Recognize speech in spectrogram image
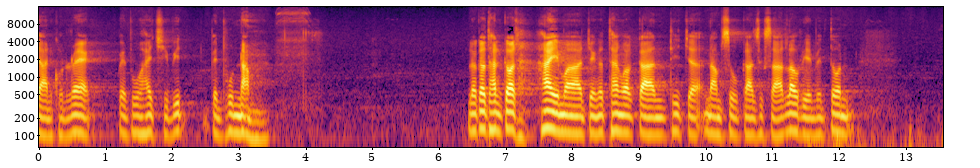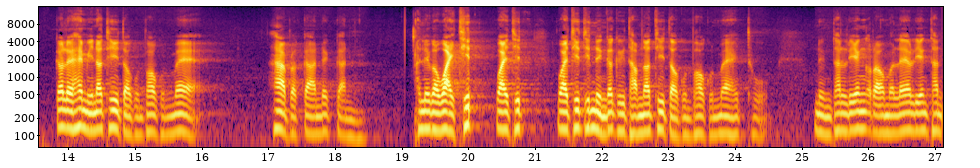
จารย์คนแรก เป็นผู้ให้ชีวิตเป็นผู้นำแล้วก็ท่านก็ให้มาจนกระทั่งว่าการที่จะนำสู่การศึกษาเล่าเรียนเป็นต้น ก็เลยให้มีหน้าที่ต่อคุณพ่อคุณแม่ห้าประการด้วยกันเรียกว่าไหวทิศไหวทิศไหวทิศที่หนึ่งก็คือทำหน้าที่ต่อคุณพ่อคุณแม่ให้ถูกหนึ่งท่านเลี้ยงเรามาแล้วเลี้ยงท่าน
